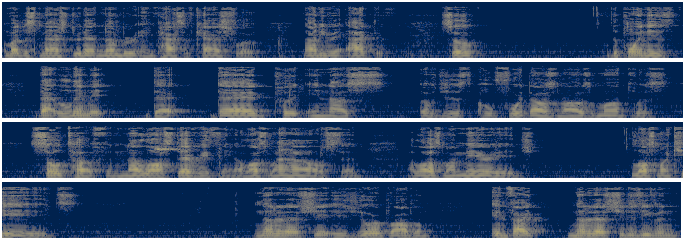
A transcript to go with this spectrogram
I'm about to smash through that number in passive cash flow not even active. So the point is that limit that dad put in us of just oh $4,000 a month was so tough and I lost everything. I lost my house and I lost my marriage, lost my kids. None of that shit is your problem. In fact, none of that shit is even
